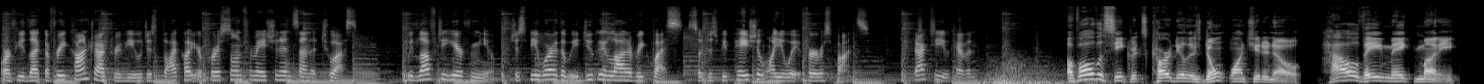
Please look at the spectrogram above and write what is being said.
or if you'd like a free contract review, just black out your personal information and send it to us. We'd love to hear from you. Just be aware that we do get a lot of requests, so just be patient while you wait for a response. Back to you, Kevin. Of all the secrets car dealers don't want you to know, how they make money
